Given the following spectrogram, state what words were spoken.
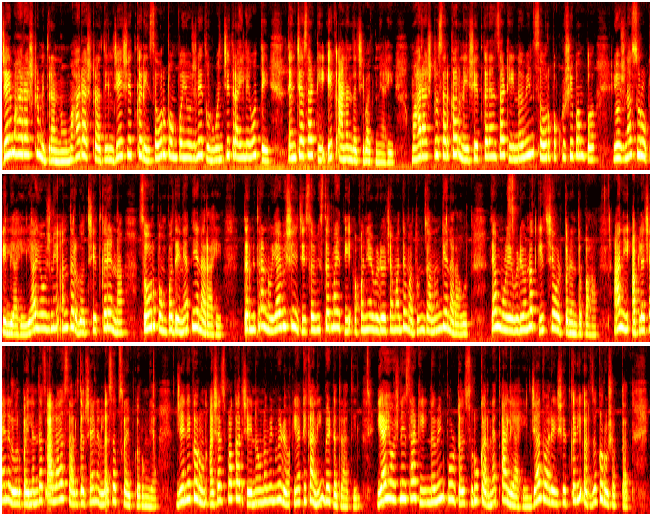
जय महाराष्ट्र मित्रांनो महाराष्ट्रातील जे शेतकरी सौरपंप योजनेतून वंचित राहिले होते त्यांच्यासाठी एक आनंदाची बातमी आहे. महाराष्ट्र सरकारने शेतकऱ्यांसाठी नवीन सौर कृषी पंप योजना सुरू केली आहे. या योजनेअंतर्गत शेतकऱ्यांना सौरपंप देण्यात येणार आहे. तर मित्रांनो याविषयीची सविस्तर माहिती आपण या व्हिडिओच्या माध्यमातून जाणून घेणार आहोत. त्यामुळे व्हिडिओ नक्कीच शेवटपर्यंत पहा. आणि आपल्या चॅनलवर पहिल्यांदाच आला असाल तर चॅनलला सबस्क्राईब करून घ्या. जेणेकरून अशाच प्रकारचे नवनवीन व्हिडिओ या ठिकाणी भेटत राहतील. या योजनेसाठी नवीन पोर्टल सुरू करण्यात आले आहे ज्याद्वारे शेतकरी अर्ज करू शकतात.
